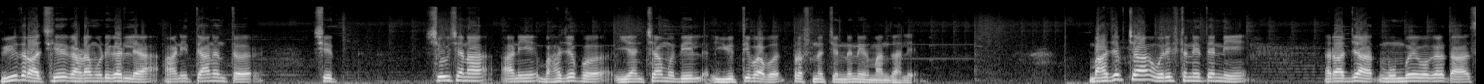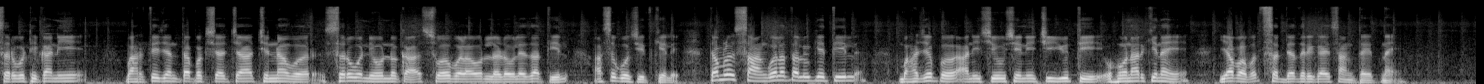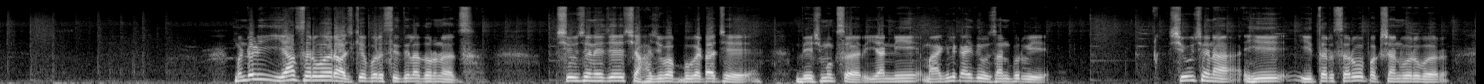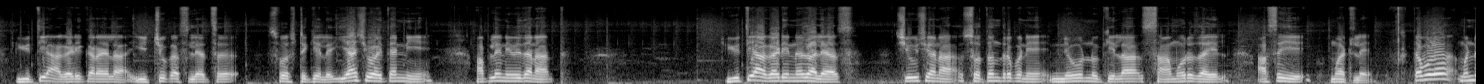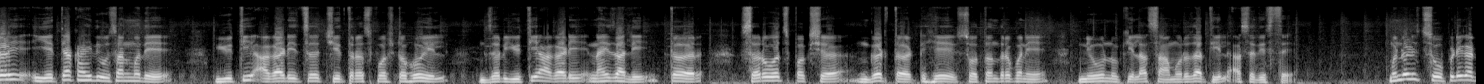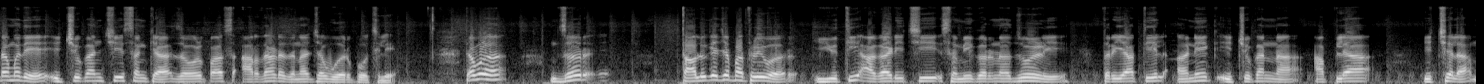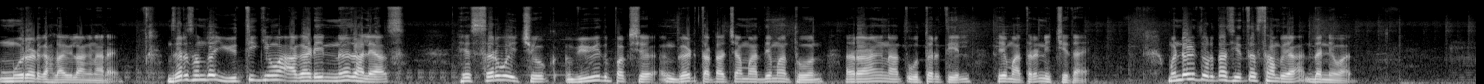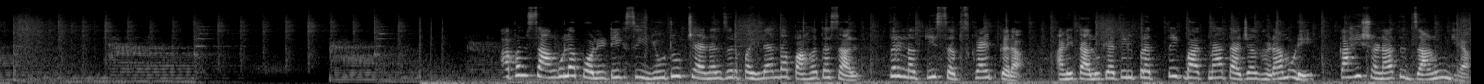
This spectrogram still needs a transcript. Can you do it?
विविध राजकीय घडामोडी घडल्या आणि त्यानंतर शेत शिवसेना आणि भाजप यांच्यामधील युतीबाबत प्रश्नचिन्ह निर्माण झाले. भाजपच्या वरिष्ठ नेत्यांनी राज्यात मुंबई वगळता सर्व ठिकाणी भारतीय जनता पक्षाच्या चिन्हावर सर्व निवडणुका स्वबळावर लढवल्या जातील असं घोषित केले. त्यामुळे सांगोला तालुक्यातील भाजप आणि शिवसेनेची युती होणार की नाही याबाबत सध्या तरी काही सांगता येत नाही. मंडळी या सर्व राजकीय परिस्थितीला धरूनच शिवसेनेचे शहाजीबाबू गटाचे देशमुख सर यांनी मागील काही दिवसांपूर्वी शिवसेना ही इतर सर्व पक्षांबरोबर युती आघाडी करायला इच्छुक असल्याचं स्पष्ट केलं. याशिवाय त्यांनी आपल्या निवेदनात युती आघाडी न झाल्यास शिवसेना स्वतंत्रपणे निवडणुकीला सामोरं जाईल असंही म्हटलंय. त्यामुळं मंडळी येत्या काही दिवसांमध्ये युती आघाडीचं चित्र स्पष्ट होईल. जर युती आघाडी नाही झाली तर सर्वच पक्ष गटतट हे स्वतंत्रपणे निवडणुकीला सामोरं जातील असं दिसते मंडळी चोपडी गटामध्ये इच्छुकांची संख्या जवळपास अर्धा डझनाच्या वर पोचली त्यामुळं जर तालुक्याच्या पातळीवर युती आघाडीची समीकरणं जुळली तर यातील अनेक इच्छुकांना आपल्या इच्छेला मुरड घालावी लागणार आहे. जर समजा युती किंवा आघाडी न झाल्यास हे सर्व इच्छुक विविध पक्ष गटतटाच्या माध्यमातून रणांगणात उतरतील हे मात्र निश्चित आहे. मंडळी तुर्तास इथंच थांबूया. धन्यवाद. आपण सांगूला पॉलिटिक्स ही यूट्यूब चॅनल जर पहिल्यांदा पाहत असाल तर नक्की सबस्क्राईब करा आणि तालुक्यातील प्रत्येक बातम्या ताज्या घडामोडी काही क्षणात जाणून घ्या.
